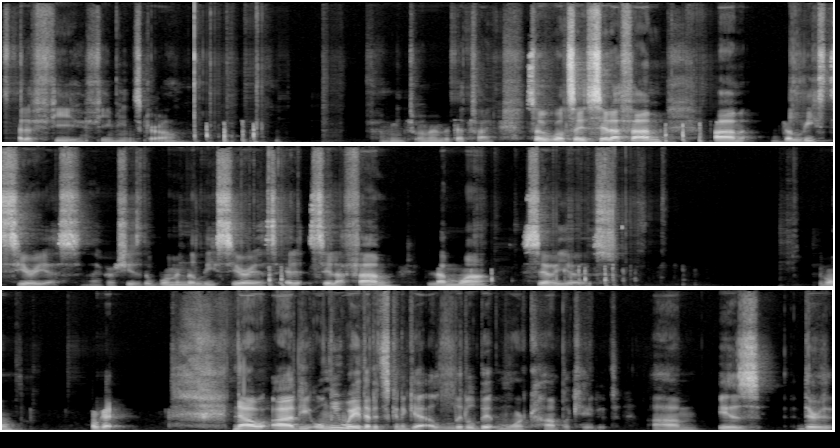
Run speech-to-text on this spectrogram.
instead of fille. Fille means girl. Femme means woman, but that's fine. So we'll say c'est la femme, um, the least serious. Like, or she's the woman the least serious. C'est la femme la moins sérieuse. C'est bon? Okay. Now, uh, the only way that it's going to get a little bit more complicated um, is there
